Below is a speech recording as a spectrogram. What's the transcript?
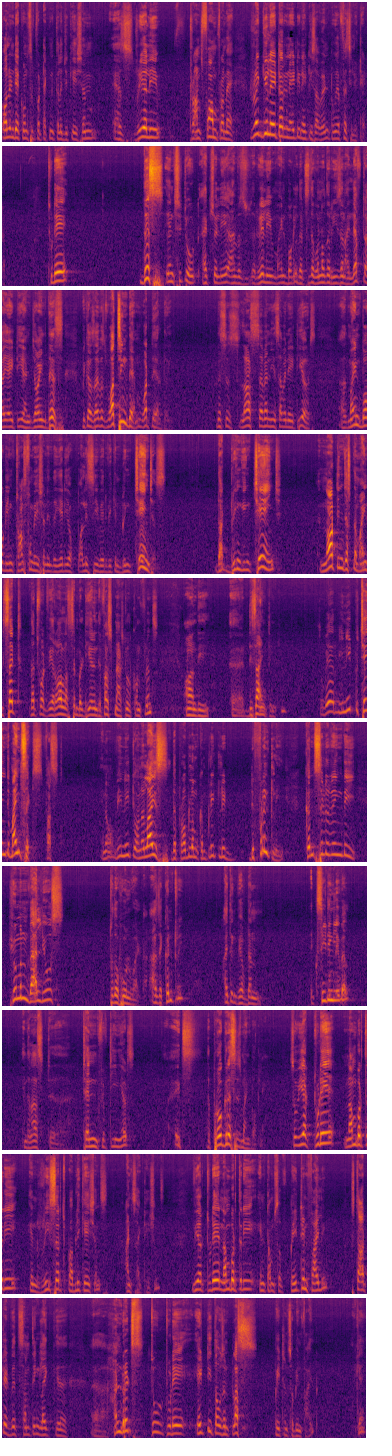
All India Council for Technical Education has really transformed from a regulator in 1887 to a facilitator. Today, this institute actually, I was really mind boggled. That's the one of the reason I left IIT and joined this because I was watching them what they are doing. This is last seven, seven, eight years, uh, mind-boggling transformation in the area of policy where we can bring changes. That bringing change, not in just the mindset. That's what we are all assembled here in the first national conference on the uh, design thinking. So where we need to change the mindsets first. You know, we need to analyze the problem completely differently, considering the human values to the whole world. As a country, I think we have done exceedingly well in the last uh, 10, 15 years. It's, the progress is mind-boggling. So we are today number three in research publications and citations. We are today number three in terms of patent filing. Started with something like uh, uh, hundreds to today 80,000 plus patents have been filed. Okay,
